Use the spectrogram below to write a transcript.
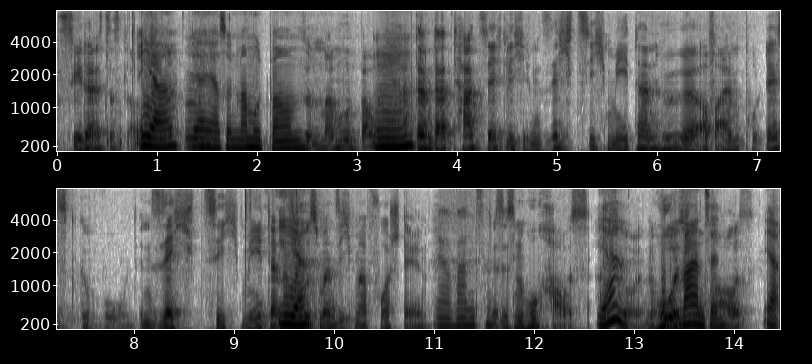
Cedar ist das, glaube ich. Ja, ne? ja, ja, so ein Mammutbaum. So ein Mammutbaum. Mhm. Der hat dann da tatsächlich in 60 Metern Höhe auf einem Podest gewohnt. In 60 Metern, das ja. muss man sich mal vorstellen. Ja, Wahnsinn. Das ist ein Hochhaus. Ja, also ein hohes Wahnsinn. Hochhaus. Ja.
